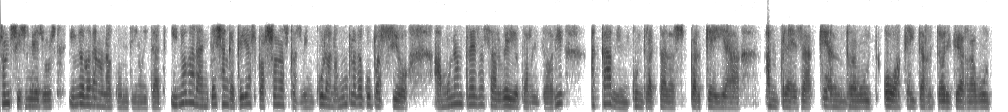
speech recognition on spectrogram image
són sis mesos i no donen una continuïtat i no garanteixen que aquelles persones que es vinculen amb un pla d'ocupació amb una empresa, servei o territori acabin contractades per aquella empresa que han rebut o aquell territori que ha rebut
